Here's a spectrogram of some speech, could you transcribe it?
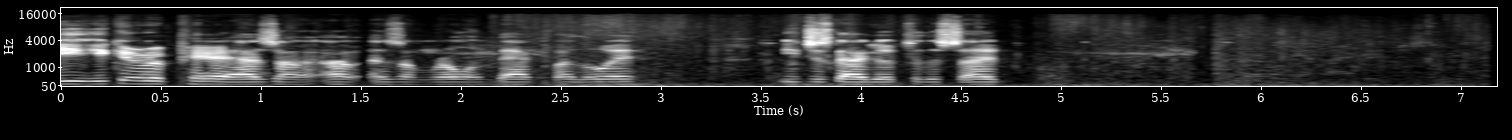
You, you can repair as I uh, as I'm rolling back. By the way, you just gotta go to the side. They're only at 90, just gonna be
